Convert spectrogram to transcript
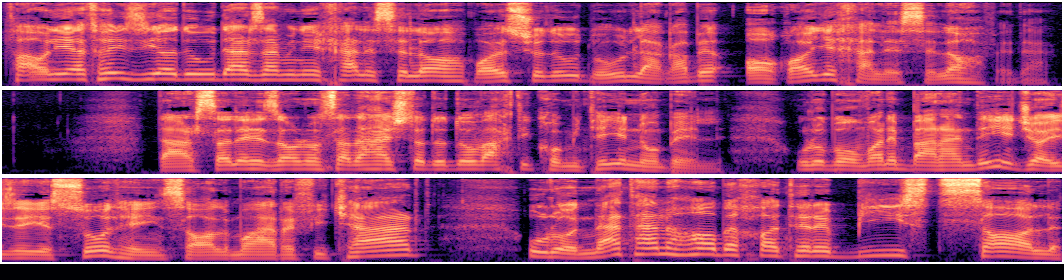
فعالیت های زیاد او در زمینه خل سلاح باعث شده بود به او لقب آقای خل سلاح بدن. در سال 1982 وقتی کمیته نوبل او رو به عنوان برنده جایزه صلح این سال معرفی کرد او رو نه تنها به خاطر 20 سال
